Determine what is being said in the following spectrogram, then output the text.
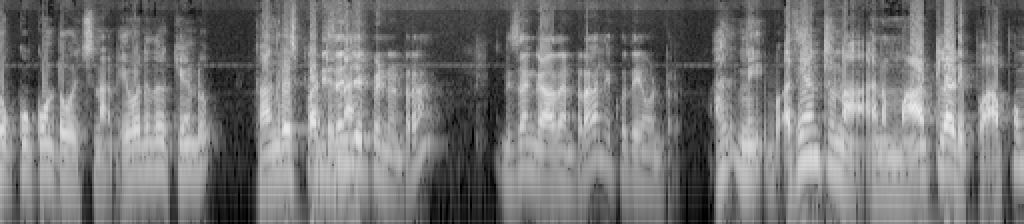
తొక్కుకుంటూ వచ్చినాడు. ఎవరిని తొక్కిండు? కాంగ్రెస్ పార్టీ చెప్పిండంటారా? నిజం కాదంటారా? లేకపోతే ఏమంటారు? అది మీ అదే అంటున్నా. ఆయన మాట్లాడి పాపం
